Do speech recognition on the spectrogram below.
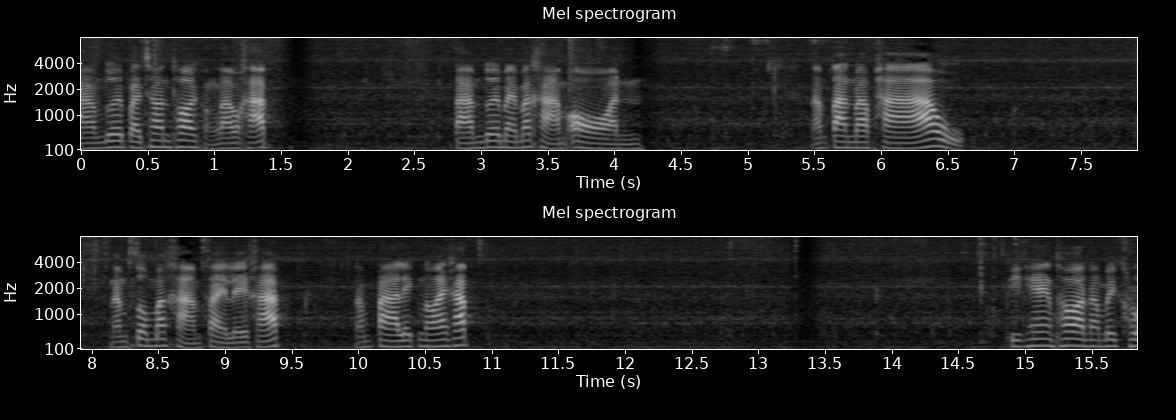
ตามด้วยปลาช่อนทอดของเราครับ ตามด้วยใบมะขามอ่อน น้ำตาลมะพร้าว น้ำส้มมะขามใส่เลยครับ น้ำปลาเล็กน้อยครับ พริกแห้งทอดนำไปโขล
